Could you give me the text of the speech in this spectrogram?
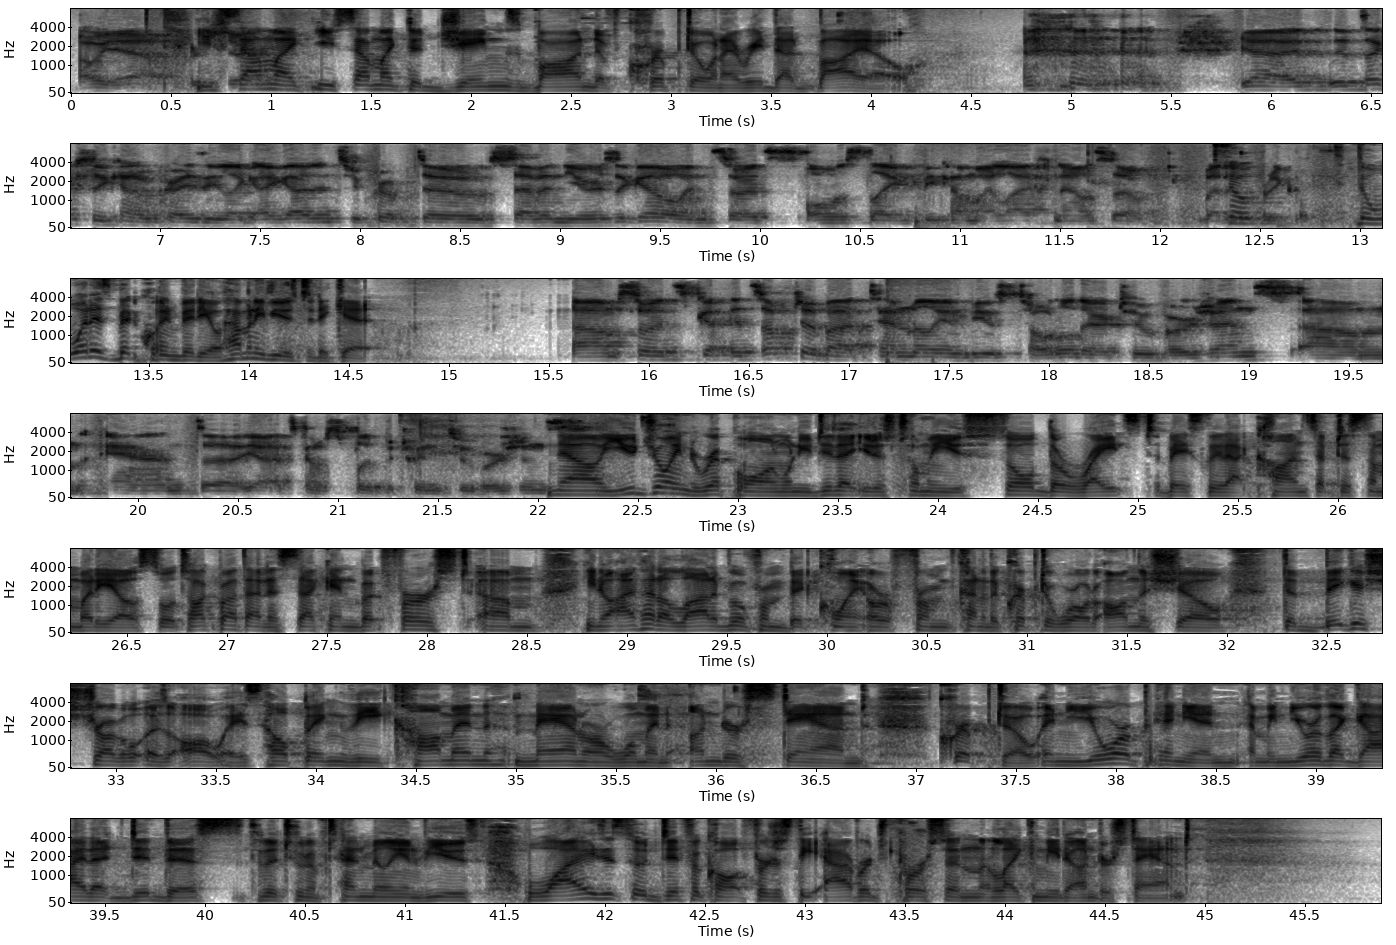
Oh yeah. You sure. sound like you sound like the James Bond of crypto when I read that bio. yeah, it, it's actually kind of crazy. Like I got into crypto seven years ago, and so it's almost like become my life now. So, but so it's pretty cool. The what is Bitcoin video? How many views did it get? Um, so it's it's up to about 10 million views total. There are two versions, um, and uh, yeah, it's going to split between the two versions. Now you joined Ripple, and when you did that, you just told me you sold the rights to basically that concept to somebody else. So we'll talk about that in a second. But first, um, you know, I've had a lot of people from Bitcoin or from kind of the crypto world on the show. The biggest struggle is always helping the common man or woman understand crypto. In your opinion, I mean, you're the guy that did this to the tune of 10 million views. Why is it so difficult for just the average person like me to understand?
